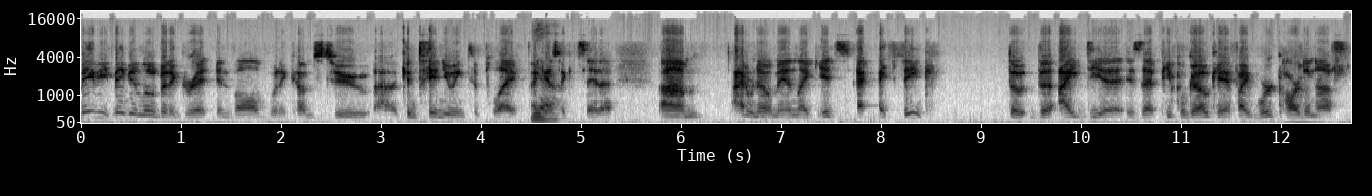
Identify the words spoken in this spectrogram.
maybe maybe a little bit of grit involved when it comes to uh, continuing to play. I Yeah. guess I could say that. Um, I don't know, man. Like it's, I, I think the the idea is that people go, okay, if I work hard enough,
